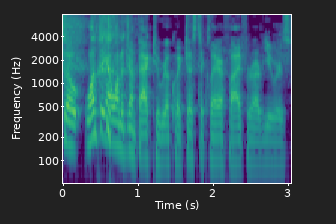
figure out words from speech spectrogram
So one thing I want to jump back to real quick, just to clarify for our viewers.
